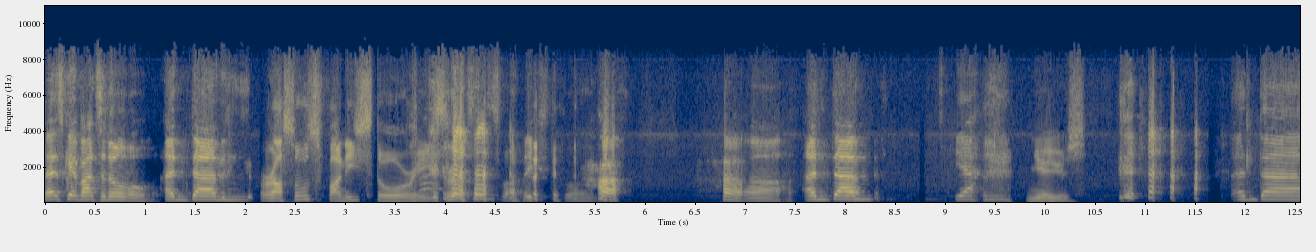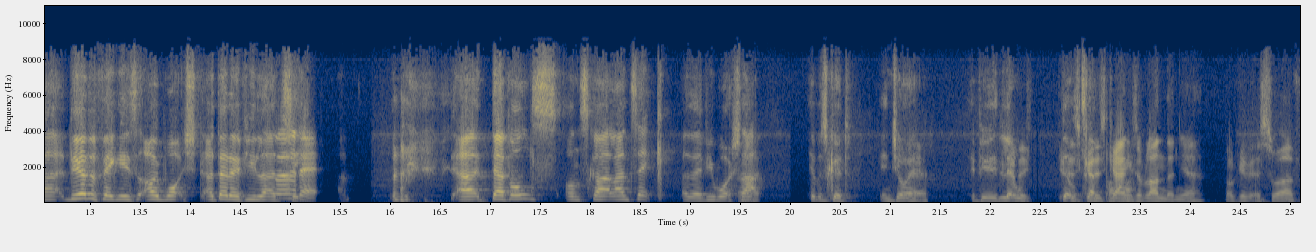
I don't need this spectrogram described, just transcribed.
let's get back to normal. And um, Russell's funny stories. Russell's funny story. Huh. Uh, and um, yeah, News. and uh, the other thing is, I watched. I don't know if you learned. Heard see. it. Uh, Devils on Sky Atlantic. Uh, Have you watched that? It was good. Enjoy Yeah. it. If you little, As little good as. Gangs of London, yeah? I'll give it a swerve.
